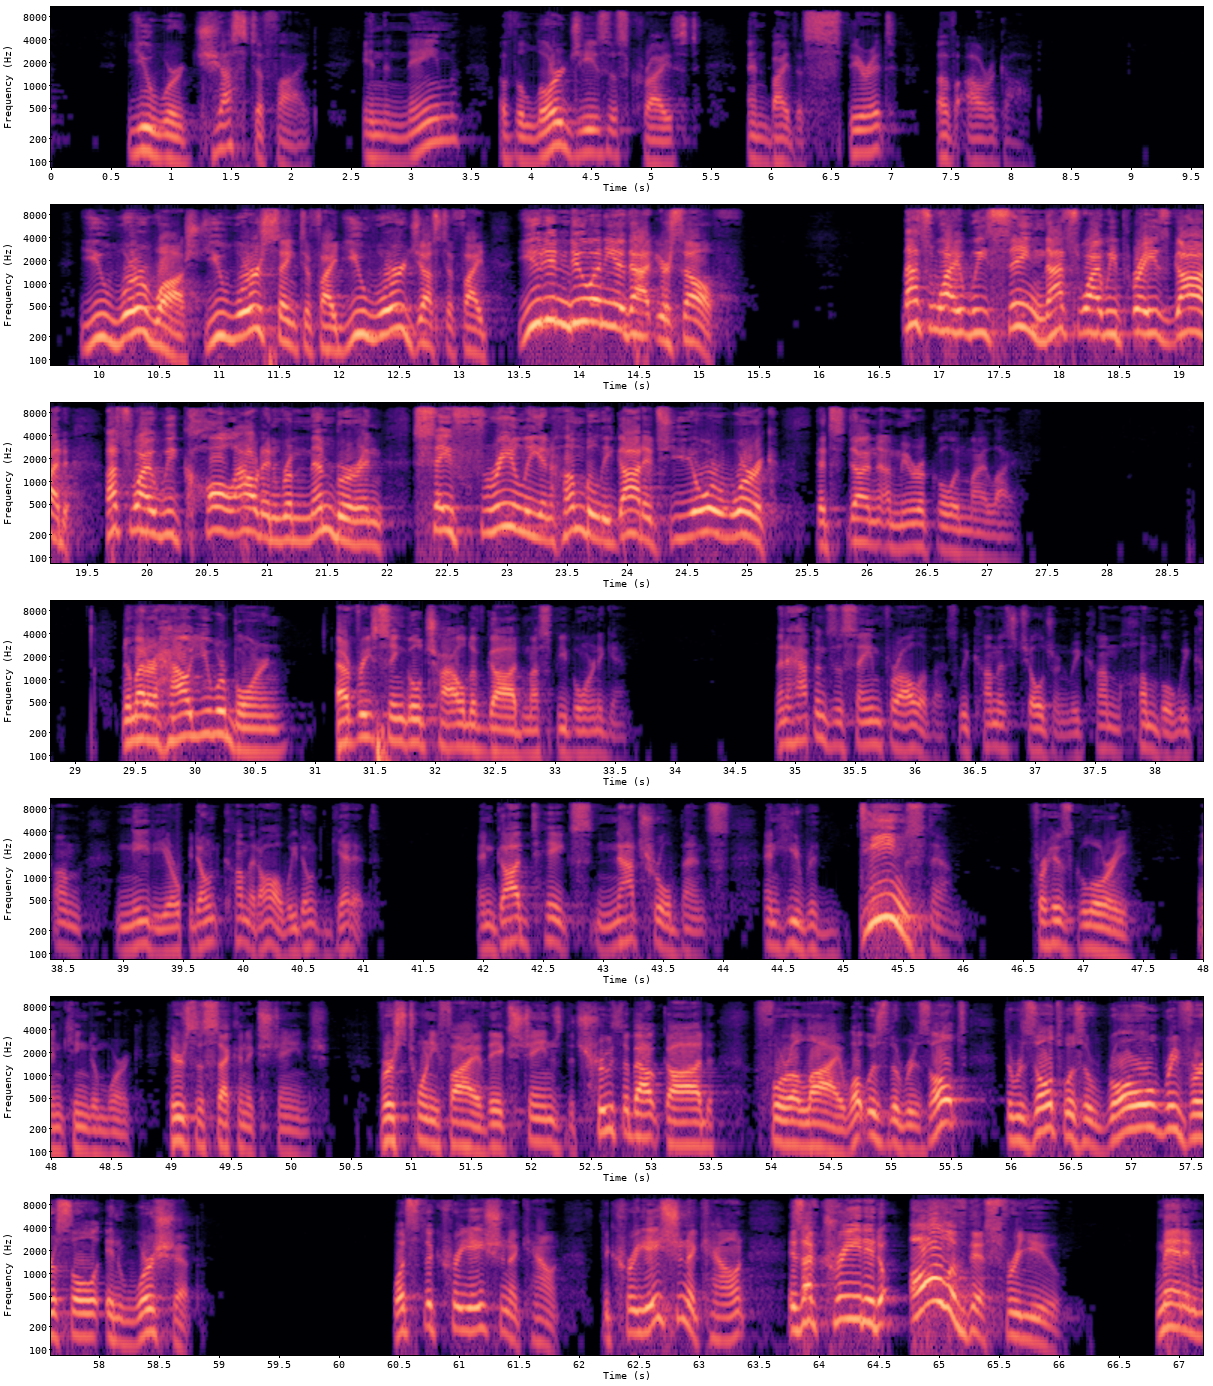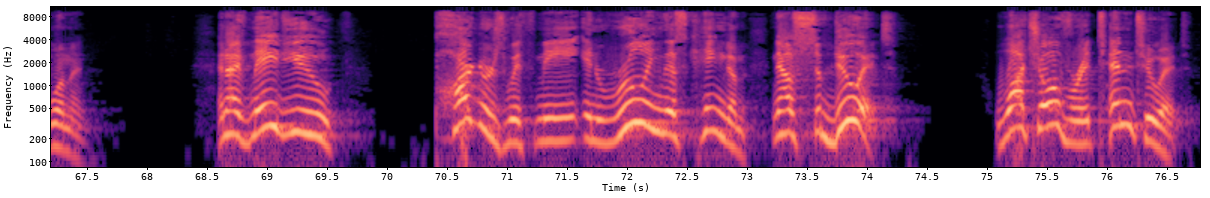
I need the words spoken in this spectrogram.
You were justified in the name of the Lord Jesus Christ and by the Spirit of our God. You were washed. You were sanctified. You were justified. You didn't do any of that yourself. That's why we sing. That's why we praise God. That's why we call out and remember and say freely and humbly, God, it's your work that's done a miracle in my life. No matter how you were born, every single child of God must be born again. And it happens the same for all of us. We come as children. We come humble. We come needy, or we don't come at all. We don't get it. And God takes natural bents and He redeems them for His glory and kingdom work. Here's the second exchange. Verse 25, they exchanged the truth about God for a lie. What was the result? The result was a role reversal in worship. What's the creation account? The creation account is I've created all of this for you, man and woman. And I've made you partners with me in ruling this kingdom. Now subdue it. Watch over it. Tend to it.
